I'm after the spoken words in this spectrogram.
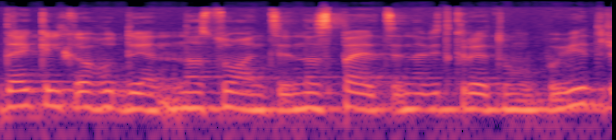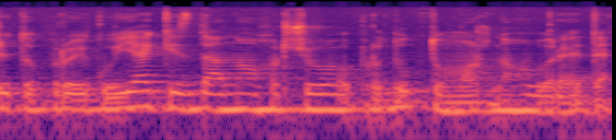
декілька годин на сонці, на спеці, на відкритому повітрі, то про яку якість даного харчового продукту можна говорити.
